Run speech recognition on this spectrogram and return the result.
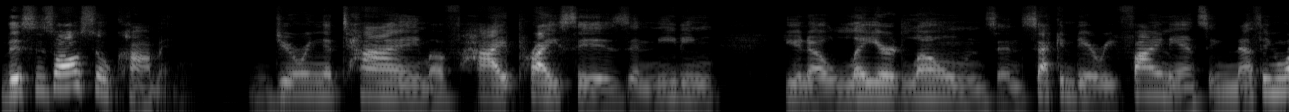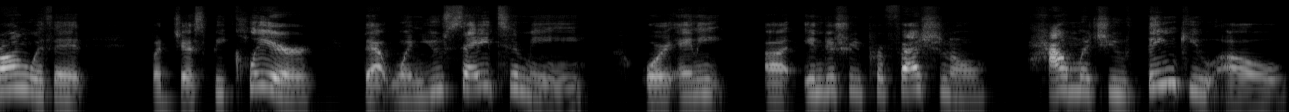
this is also common during a time of high prices and needing, you know, layered loans and secondary financing. Nothing wrong with it, but just be clear that when you say to me or any uh, industry professional how much you think you owe,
